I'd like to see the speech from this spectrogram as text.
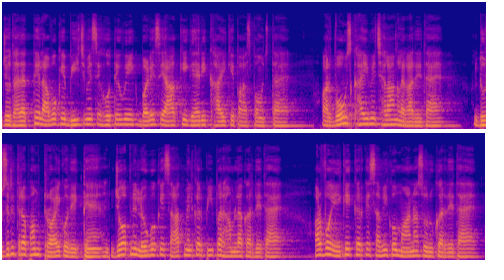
जो धधकते लावों के बीच में से होते हुए एक बड़े से आग की गहरी खाई के पास पहुँचता है और वो उस खाई में छलांग लगा देता है। दूसरी तरफ़ हम ट्रॉय को देखते हैं, जो अपने लोगों के साथ मिलकर पी पर हमला कर देता है और वो एक एक करके सभी को मारना शुरू कर देता है।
